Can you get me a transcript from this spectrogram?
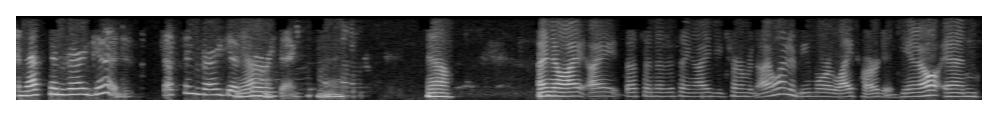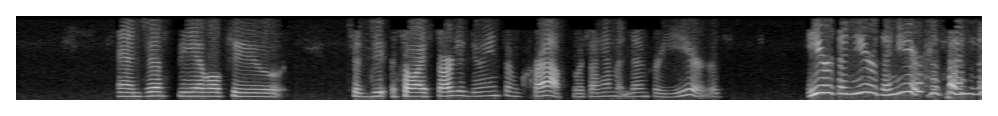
and that's been very good. That's been very good yeah. for everything. Yeah. I know I I that's another thing I determined I want to be more lighthearted, you know, and and just be able to to do so I started doing some crafts which I haven't done for years. Years and years and years and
